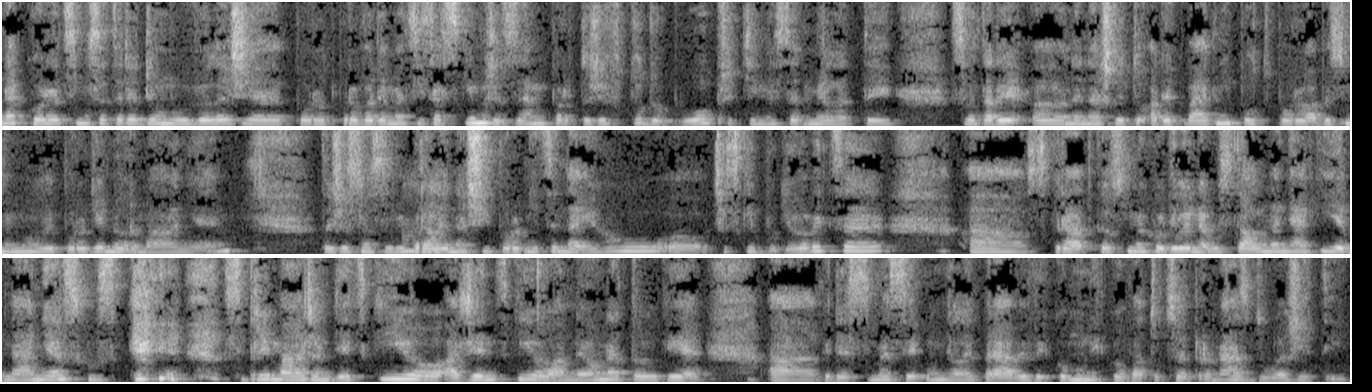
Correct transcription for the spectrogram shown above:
nakonec jsme se tedy domluvili, že porod provedeme císařským řezem, protože v tu dobu, před těmi sedmi lety, jsme tady uh, nenašli tu adekvátní podporu, aby jsme mohli porodit normálně. Takže jsme si vybrali uh-huh. naší porodnici na jihu, České Budějovice a zkrátka jsme chodili neustále na nějaké jednání a schůzky s primářem dětského a ženského a neonatologie, a kde jsme si uměli právě vykomunikovat to, co je pro nás důležitý.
